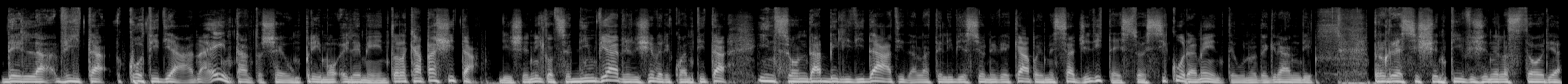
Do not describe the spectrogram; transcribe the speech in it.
della vita quotidiana. E intanto c'è un primo elemento, la capacità, dice Nichols, di inviare e ricevere quantità insondabili di dati dalla televisione via capo ai messaggi di testo è sicuramente uno dei grandi progressi scientifici nella storia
